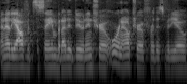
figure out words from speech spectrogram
I the outfit's the same, but I didn't do an intro or an outro for this video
